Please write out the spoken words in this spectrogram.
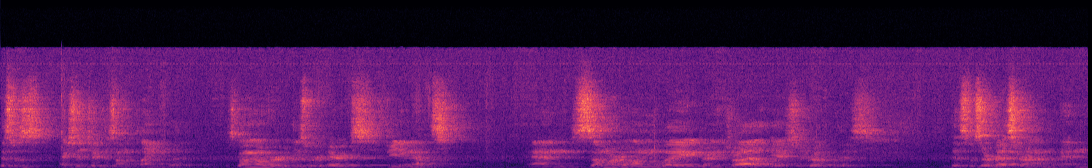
this was actually took this on the plane, but I was going over. These were Eric's feeding notes. And somewhere along the way during the trial, he actually wrote this. This was our best run, and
